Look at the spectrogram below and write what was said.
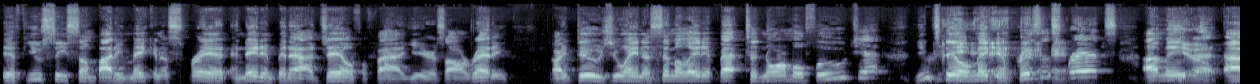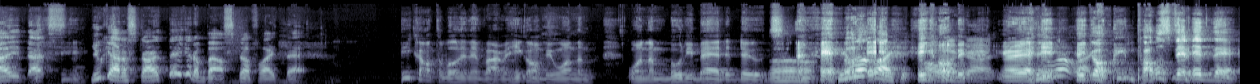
if you see somebody making a spread and they didn't been out of jail for five years already like, dudes, you ain't assimilated back to normal food yet. You still making prison spreads? I mean, that, uh, that's you got to start thinking about stuff like that. He comfortable in the environment. He gonna be one of them, one of them booty banded dudes. Uh, he look like it. He oh gonna be, yeah, he, he, he gonna be posted in there.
